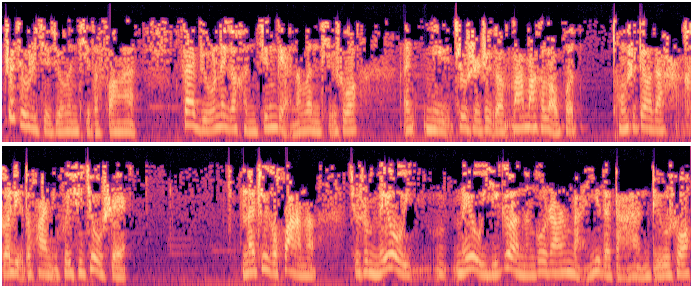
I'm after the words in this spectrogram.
这就是解决问题的方案。再比如那个很经典的问题，说哎，你就是这个妈妈和老婆同时掉在河里的话，你会去救谁？那这个话呢，就是没有没有一个能够让人满意的答案。比如说，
